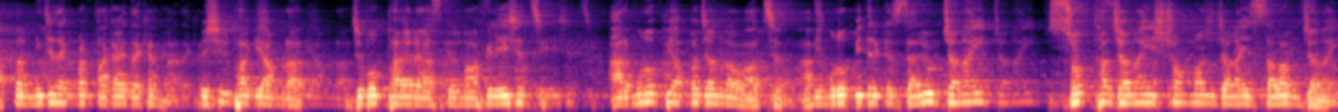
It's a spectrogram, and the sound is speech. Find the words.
আপনার নিজের একবার তাকায় দেখেন না, বেশিরভাগই আমরা যুবক ভাইয়েরা আজকের মাহফিলে এসেছি। আর মুরব্বী আব্বাজানরাও আছেন। আমি মুরব্বীদেরকে স্যালুট জানাই, শ্রদ্ধা জানাই, সম্মান জানাই, সালাম জানাই।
